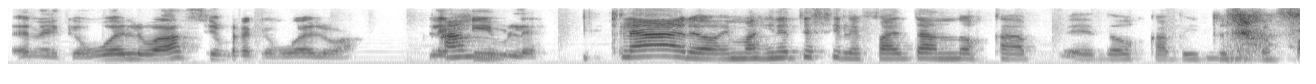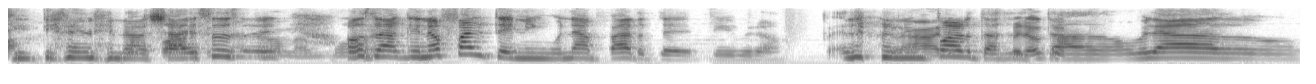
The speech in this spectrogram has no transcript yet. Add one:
en el que vuelva, siempre que vuelva. Legible. Claro, imagínate si le faltan dos, cap- eh, dos capítulos, Dos si tienen allá. Eso es, no, o sea, que no falte ninguna parte del libro. Pero no Claro, importa si pero que- está doblado,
